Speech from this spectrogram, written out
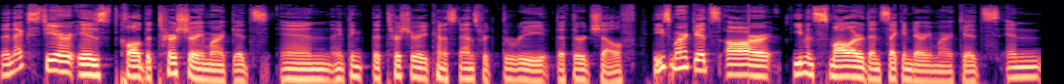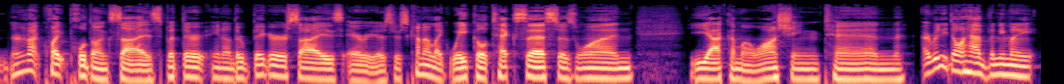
The next tier is called the tertiary markets, and I think the tertiary kind of stands for three, the third shelf. These markets are even smaller than secondary markets, and they're not quite podunk size, but they're, you know, they're bigger size areas. There's kind of like Waco, Texas, there's one. Yakima, Washington. I really don't have any many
